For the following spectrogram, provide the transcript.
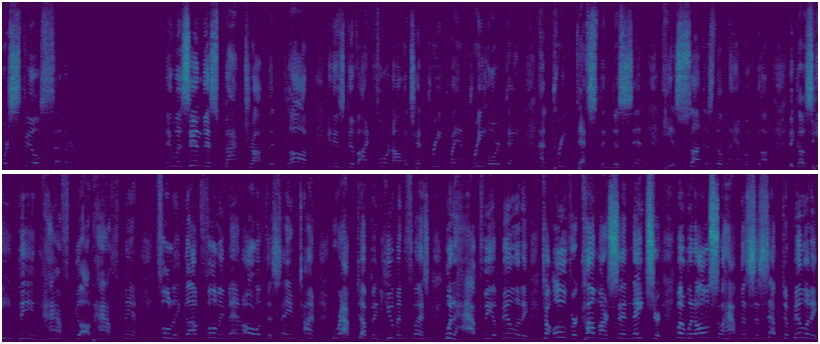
were still sinners. It was in this backdrop that God, in His divine foreknowledge, had pre planned, preordained, and predestined to send His Son as the Lamb of God. Because He, being half God, half man, fully God, fully man, all at the same time, wrapped up in human flesh, would have the ability to overcome our sin nature, but would also have the susceptibility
